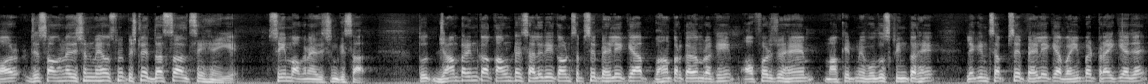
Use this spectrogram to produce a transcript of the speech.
और जिस ऑर्गेनाइजेशन में है, उसमें पिछले दस साल से हैं ये सेम ऑर्गेनाइजेशन के साथ। तो जहाँ पर इनका अकाउंट है सैलरी अकाउंट सबसे पहले क्या आप वहाँ पर कदम रखें? ऑफ़र जो है मार्केट में वो तो स्क्रीन पर है, लेकिन सबसे पहले क्या वहीं पर ट्राई किया जाए?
